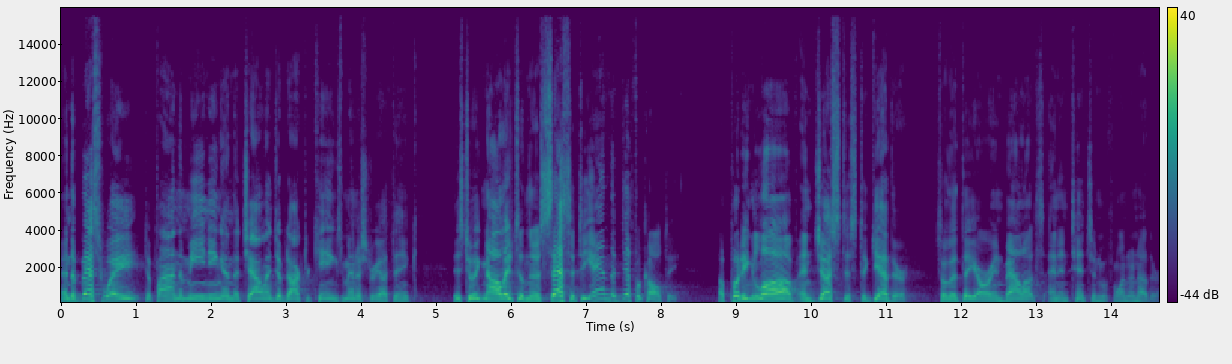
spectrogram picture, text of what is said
And the best way to find the meaning and the challenge of Dr. King's ministry, I think, is to acknowledge the necessity and the difficulty of putting love and justice together so that they are in balance and intention with one another.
